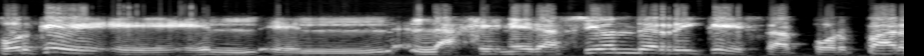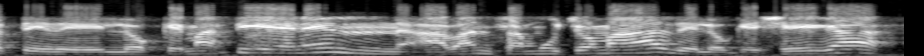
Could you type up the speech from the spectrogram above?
Porque eh, la generación de riqueza por parte de los que más tienen avanza mucho más de lo que llega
